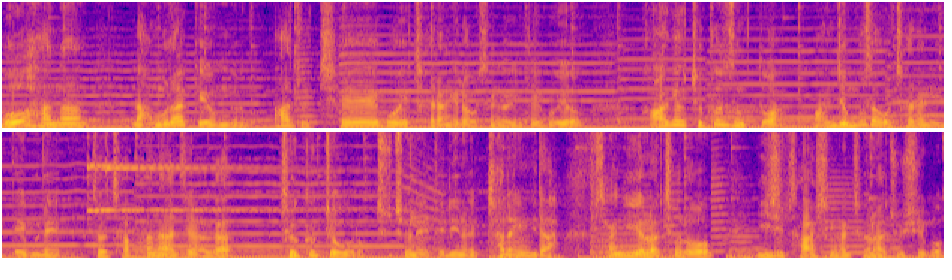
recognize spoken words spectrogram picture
뭐 하나 나무랄 게 없는 아주 최고의 차량이라고 생각이 되고요. 가격 접근성 또한 완전 무사고 차량이기 때문에 저 차 파나지아가 적극적으로 추천해 드리는 차량입니다. 상기 연락처로 24시간 전화 주시고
